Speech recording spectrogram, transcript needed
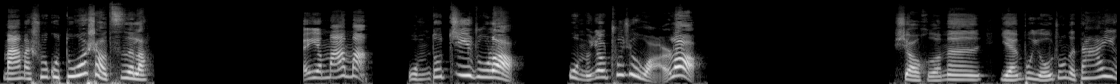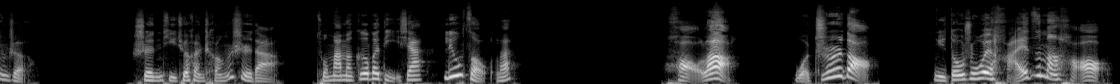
妈妈说过多少次了？哎呀，妈妈，我们都记住了，我们要出去玩了。小河们言不由衷的答应着，身体却很诚实的从妈妈胳膊底下溜走了。好了，我知道，你都是为孩子们好。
